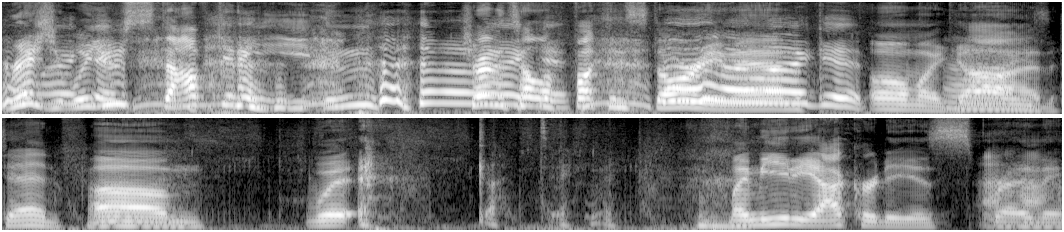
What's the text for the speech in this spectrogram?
Rich, like will you stop getting eaten? Trying to tell like a it. fucking I story, man. like it. Oh my Oh, god. he's dead. finally. um, what? God damn it. My mediocrity is spreading,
